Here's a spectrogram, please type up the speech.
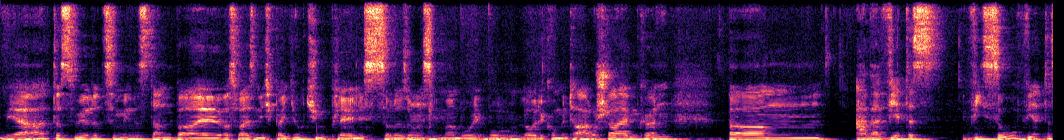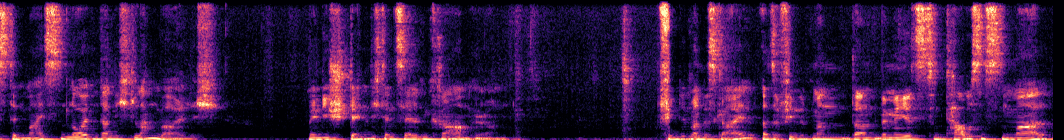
ja, das würde zumindest dann bei, was weiß ich, bei YouTube-Playlists oder sowas mhm. immer, wo, wo mhm. Leute Kommentare schreiben können. Ähm, aber wird das wieso wird es den meisten Leuten dann nicht langweilig, wenn die ständig denselben Kram hören? Findet man das geil? Also findet man dann, wenn man jetzt zum tausendsten Mal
